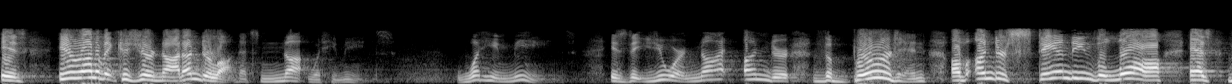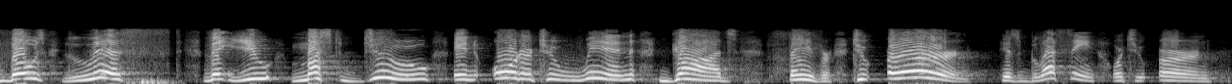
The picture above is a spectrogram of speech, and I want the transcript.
is irrelevant because you're not under law. That's not what he means. What he means is that you are not under the burden of understanding the law as those lists that you must do in order to win God's favor, to earn His blessing, or to earn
